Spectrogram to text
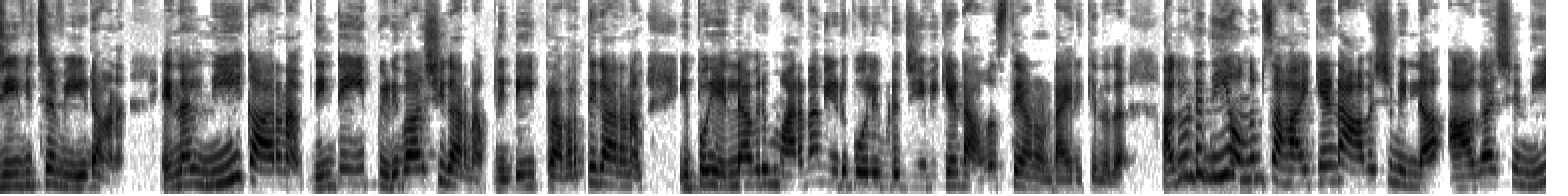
ജീവിച്ച വീടാണ്. എന്നാൽ നീ കാരണം നിന്റെ ഈ പിടിവാശി കാരണം നിന്റെ ഈ പ്രവൃത്തി കാരണം ഇപ്പൊ എല്ലാവരും മരണ വീട് പോലെ ഇവിടെ ജീവിക്കേണ്ട അവസ്ഥയാണ് ഉണ്ടായിരിക്കുന്നത്. അതുകൊണ്ട് നീ ഒന്നും സഹായിക്കേണ്ട ആവശ്യമില്ല. ആകാശ് നീ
